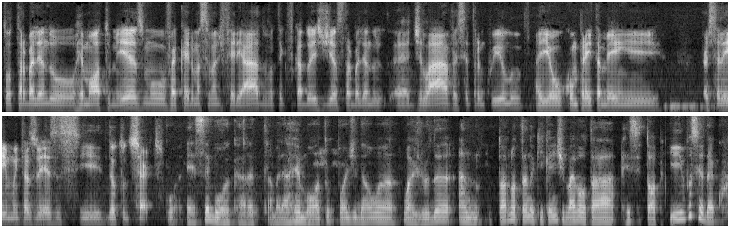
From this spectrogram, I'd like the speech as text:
tô trabalhando remoto mesmo, vai cair uma semana de feriado, vou ter que ficar dois dias trabalhando é, de lá, vai ser tranquilo. Aí eu comprei também e parcelei muitas vezes e deu tudo certo. Pô, essa é boa, cara. Trabalhar remoto pode dar uma, uma ajuda. A... Tô anotando aqui que a gente vai voltar a esse tópico. E você, Deco?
